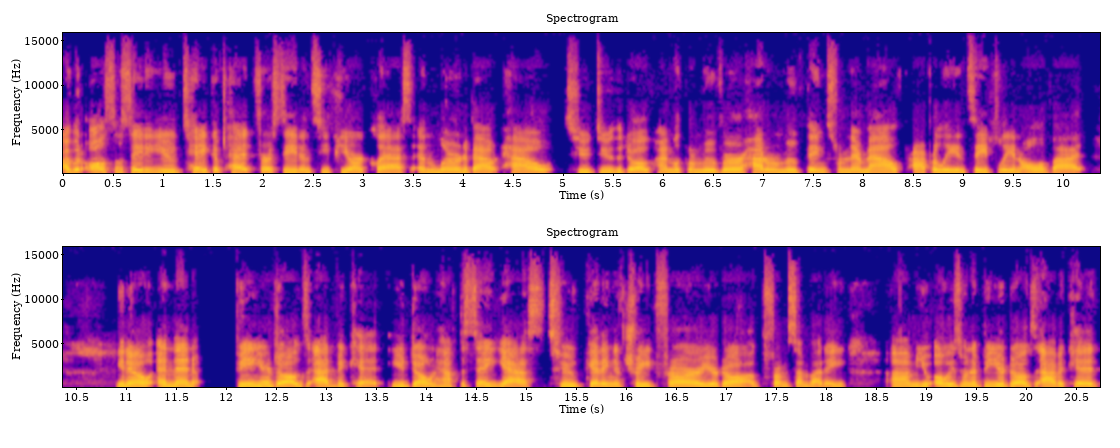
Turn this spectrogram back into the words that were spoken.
I would also say to you take a pet first aid and CPR class and learn about how to do the dog Heimlich maneuver, how to remove things from their mouth properly and safely, and all of that. You know, and then be your dog's advocate. You don't have to say yes to getting a treat for your dog from somebody. Um, you always want to be your dog's advocate.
